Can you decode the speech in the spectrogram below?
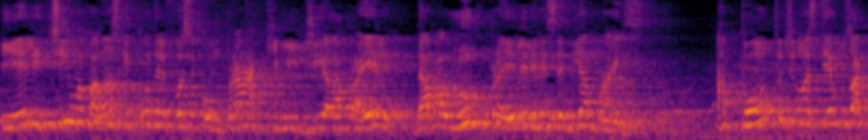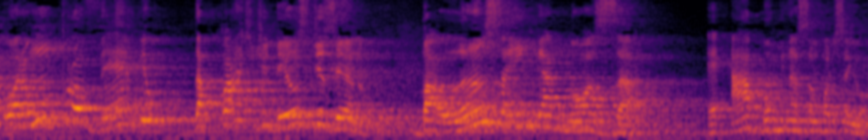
e ele tinha uma balança que quando ele fosse comprar, que media lá para ele, dava lucro para ele, ele recebia mais. A ponto de nós termos agora um provérbio da parte de Deus dizendo: balança enganosa é abominação para o Senhor.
